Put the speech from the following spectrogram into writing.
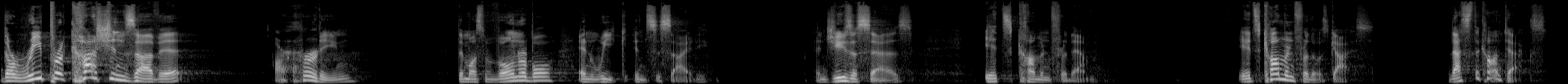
the repercussions of it are hurting the most vulnerable and weak in society. And Jesus says, it's coming for them. It's coming for those guys. That's the context.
